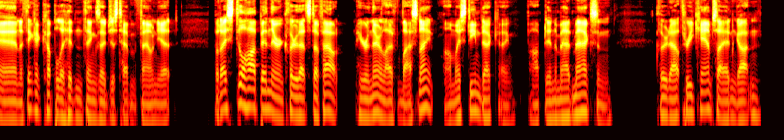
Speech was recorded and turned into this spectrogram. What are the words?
and I think a couple of hidden things I just haven't found yet. But I still hop in there and clear that stuff out here and there. Last night on my Steam Deck, I hopped into Mad Max and cleared out three camps I hadn't gotten.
